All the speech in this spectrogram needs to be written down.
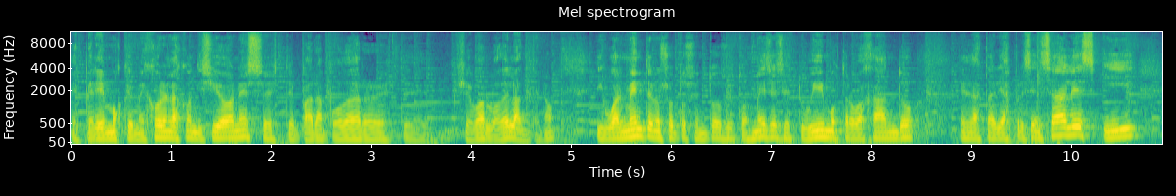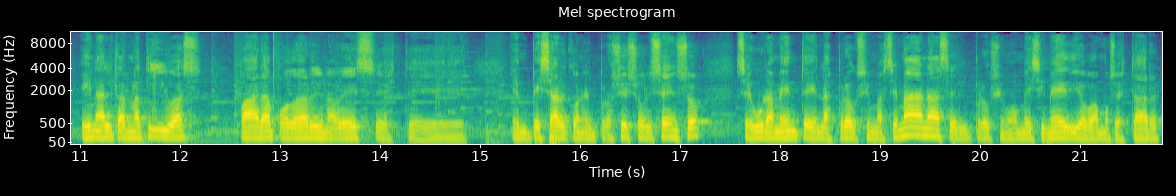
Esperemos que mejoren las condiciones este, para poder este, llevarlo adelante. Igualmente nosotros en todos estos meses estuvimos trabajando en las tareas presenciales y en alternativas para poder de una vez empezar con el proceso del censo. Seguramente en las próximas semanas, el próximo mes y medio, vamos a estar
